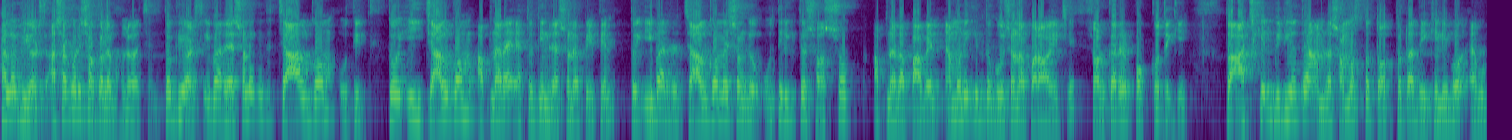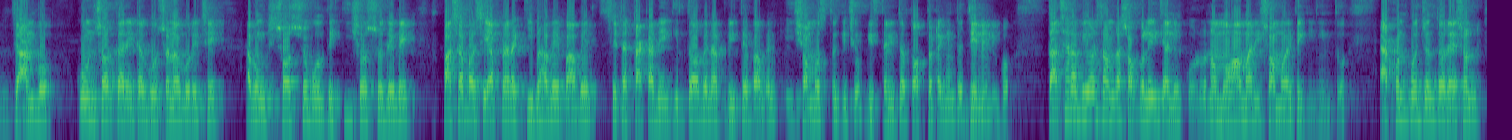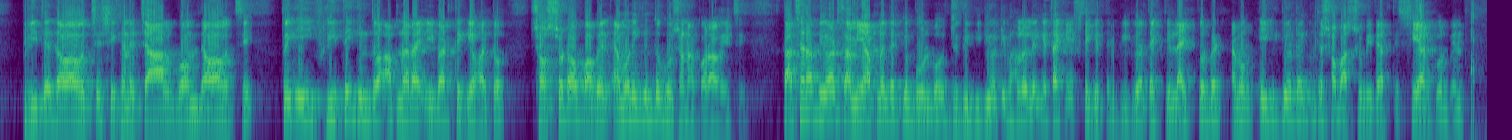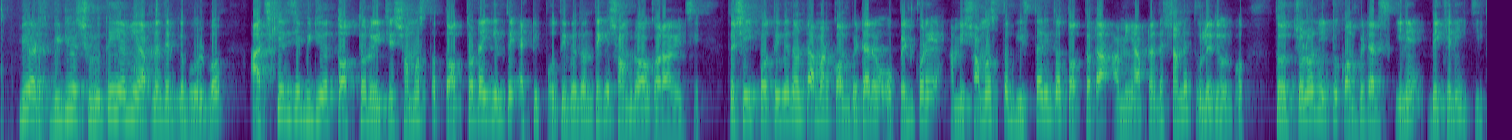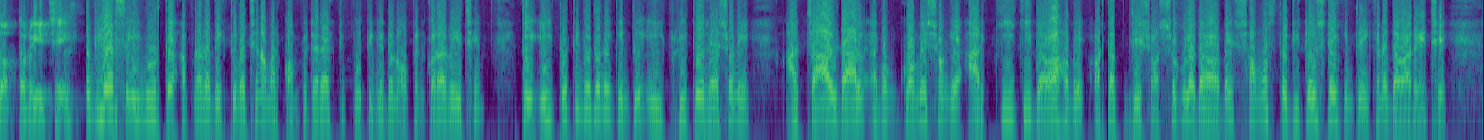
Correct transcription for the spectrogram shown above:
Hello viewers আশা করি সকলে ভালো আছেন। তো ভিউয়ার্স এবার রেশনে কিন্তু চাল, গম, অতীত। তো এই চাল, গম আপনারা এতদিন রেশনে পেতেন। তো এবার চাল, গমের সঙ্গে অতিরিক্ত শস্য আপনারা পাবেন, এমনই কিন্তু ঘোষণা করা হয়েছে সরকারের পক্ষ থেকে। তো আজকের ভিডিওতে আমরা সমস্ত তথ্যটা দেখে নিব এবং জানব কোন সরকার এটা ঘোষণা করেছে এবং শস্য বলতে কি শস্য দেবে, পাশাপাশি আপনারা কীভাবে পাবেন, সেটা টাকা দিয়ে কিনতে হবে না, ফ্রিতে পাবেন, এই সমস্ত কিছু বিস্তারিত তথ্যটা কিন্তু জেনে নিব। তাছাড়া ভিউয়ার্স আমরা সকলেই জানি, করোনা মহামারী সময় থেকে কিন্তু এখন পর্যন্ত রেশন ফ্রিতে দেওয়া হচ্ছে, সেখানে চাল, গম দেওয়া হচ্ছে। তো এই ফ্রিতে কিন্তু আপনারা এবার থেকে হয়তো শস্যটাও পাবেন, এমনই কিন্তু ঘোষণা করা হয়েছে। তাছাড়া ভিউয়ার্স আমি আপনাদেরকে বলব, যদি ভিডিওটি ভালো লেগে থাকে, সেক্ষেত্রে ভিডিওতে একটি লাইক করবেন এবং এই ভিডিওটা কিন্তু সবার সুবিধার্থে শেয়ার করবেন। ভিউয়ার্স ভিডিও শুরুতেই আমি আপনাদেরকে বলব, আজকের যে ভিডিওর তথ্য রয়েছে, সমস্ত তথ্যটাই কিন্তু একটি প্রতিবেদন থেকে সংগ্রহ করা হয়েছে। তো সেই প্রতিবেদনটা আমার কম্পিউটারে ওপেন করে আমি সমস্ত বিস্তারিত তথ্যটা আমি আপনাদের সামনে তুলে ধরবো। তো চলুন একটু কম্পিউটার স্ক্রিনে দেখে নিই কি তথ্য রয়েছে। ভিউয়ার্স এই মুহূর্তে আপনারা দেখতে পাচ্ছেন আমার কম্পিউটারে একটি প্রতিবেদন ওপেন করা রয়েছে। তো এই প্রতিবেদনে কিন্তু এই ফ্রিতে রেশনে আর চাল, ডাল এবং গমের সঙ্গে আর কি কি দেওয়া হবে, অর্থাৎ যে শস্যগুলো দেওয়া হবে, সমস্ত ডিটেলসটাই কিন্তু এখানে দেওয়া রয়েছে।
